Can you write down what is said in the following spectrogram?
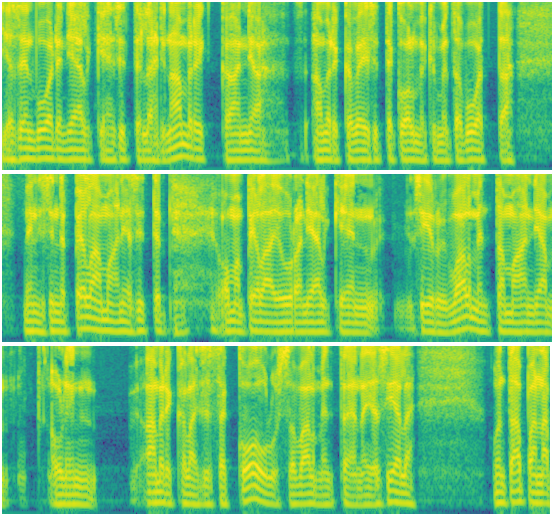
Ja sen vuoden jälkeen sitten lähdin Amerikkaan ja Amerikka vei sitten 30 vuotta menin sinne pelaamaan ja sitten oman pelaajuuran jälkeen siirryin valmentamaan ja olin amerikkalaisessa koulussa valmentajana ja siellä on tapana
